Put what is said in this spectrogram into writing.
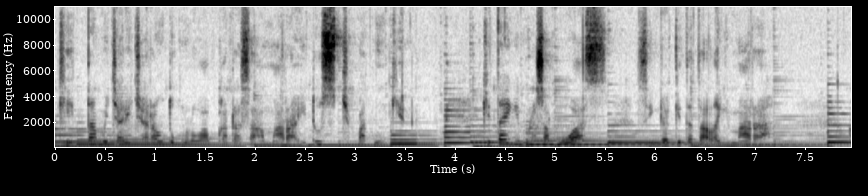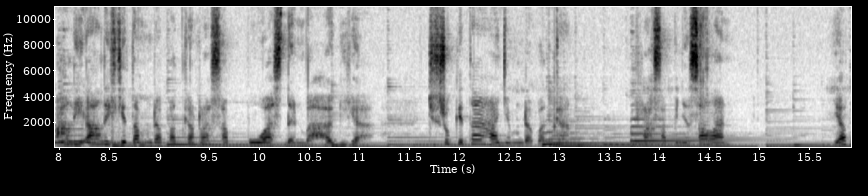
kita mencari cara untuk meluapkan rasa amarah itu secepat mungkin. Kita ingin merasa puas, sehingga kita tak lagi marah. Alih-alih kita mendapatkan rasa puas dan bahagia, justru kita hanya mendapatkan rasa penyesalan. Yap,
